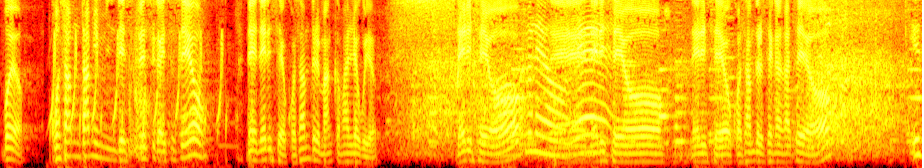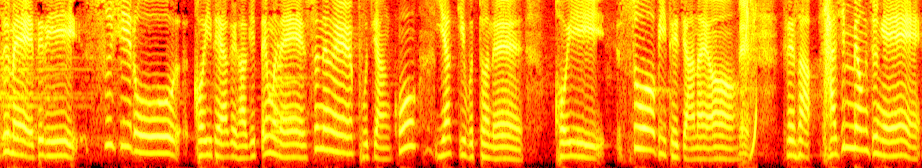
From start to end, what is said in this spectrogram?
뭐요? 고3 담임인데 스트레스가 있으세요? 네, 내리세요. 고3들 만큼 하려고요. 내리세요. 그러네요. 네, 예. 내리세요. 내리세요. 고3들 생각하세요. 요즘에 애들이 수시로 거의 대학을 가기 때문에 수능을 보지 않고 2학기부터는 거의 수업이 되지 않아요. 네. 그래서 40명 중에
